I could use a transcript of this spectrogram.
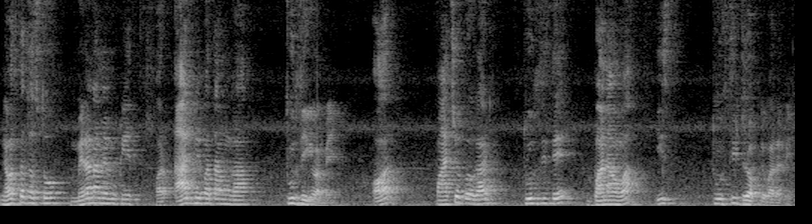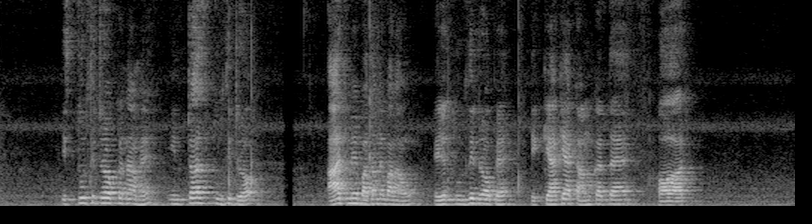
नमस्कार दोस्तों, मेरा नाम है मुकेश और आज मैं बताऊँगा तुलसी के बारे में। और पाँचों प्रकार तुलसी से बना हुआ इस तुलसी ड्रॉप के बारे में। इस तुलसी ड्रॉप का नाम है इंट्रस तुलसी ड्रॉप आज मैं बताने वाला हूँ, ये जो तुलसी ड्रॉप है, ये क्या क्या काम करता है और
